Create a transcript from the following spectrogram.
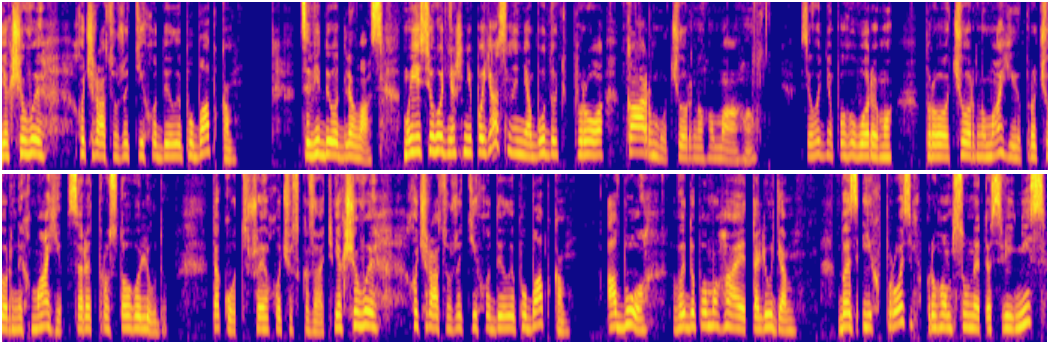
Якщо ви хоч раз у житті ходили по бабкам, це відео для вас. Мої сьогоднішні пояснення будуть про карму чорного мага. Сьогодні поговоримо про чорну магію, про чорних магів серед простого люду. Так от, що я хочу сказати: якщо ви хоч раз у житті ходили по бабкам, або ви допомагаєте людям без їх просьб, кругом сунете свій ніс,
